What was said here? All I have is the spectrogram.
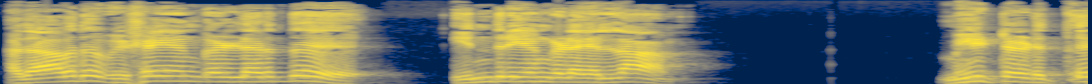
அதாவது விஷயங்கள்லேருந்து இந்திரியங்களை எல்லாம் மீட்டெடுத்து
